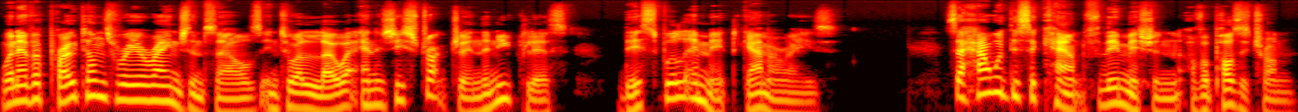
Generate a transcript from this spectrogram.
Whenever protons rearrange themselves into a lower energy structure in the nucleus, this will emit gamma rays. So how would this account for the emission of a positron?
